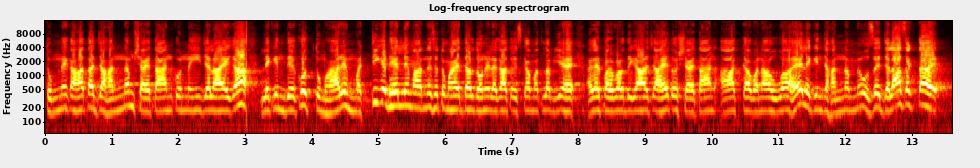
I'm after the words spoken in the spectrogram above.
तुमने कहा था, जहन्नम शैतान को नहीं जलाएगा, लेकिन देखो, तुम्हारे मट्टी के ढेले मारने से तुम्हारे दर्द होने लगा। तो इसका मतलब यह है, अगर परवरदिगार चाहे तो शैतान आग का बना हुआ है, लेकिन जहन्नम में उसे जला सकता है।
